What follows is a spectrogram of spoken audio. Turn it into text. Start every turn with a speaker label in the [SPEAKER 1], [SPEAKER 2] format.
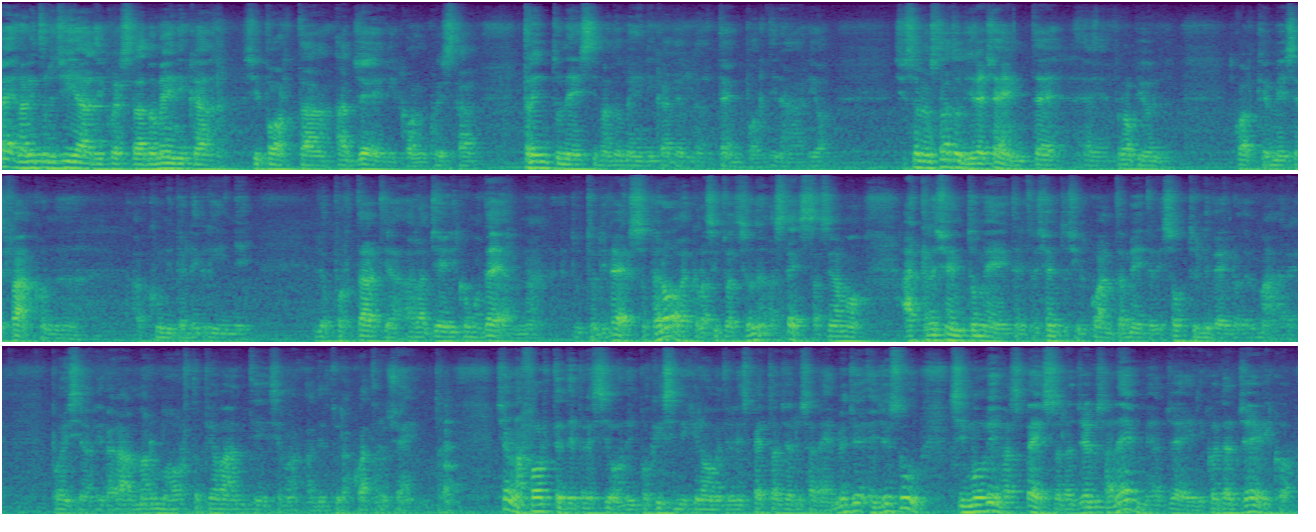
[SPEAKER 1] Beh, la liturgia di questa domenica ci porta a Gerico, in questa trentunesima domenica del tempo ordinario. Ci sono stato di recente, eh, proprio qualche mese fa, con eh, alcuni pellegrini, li ho portati alla Gerico moderna, è tutto diverso, però ecco la situazione è la stessa, siamo a 300 metri, 350 metri sotto il livello del mare poi si arriverà al Mar Morto, più avanti siamo addirittura a 400. C'è una forte depressione in pochissimi chilometri rispetto a Gerusalemme e Gesù si muoveva spesso da Gerusalemme a Gerico e da Gerico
